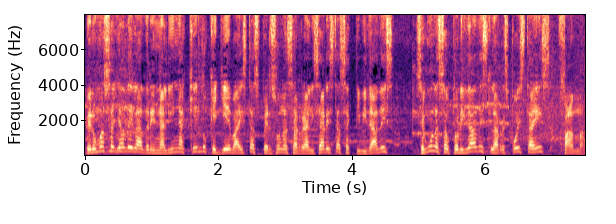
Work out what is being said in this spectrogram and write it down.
Pero más allá de la adrenalina, ¿qué es lo que lleva a estas personas a realizar estas actividades? Según las autoridades, la respuesta es fama.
